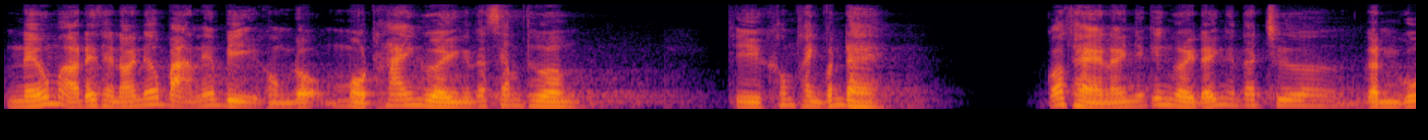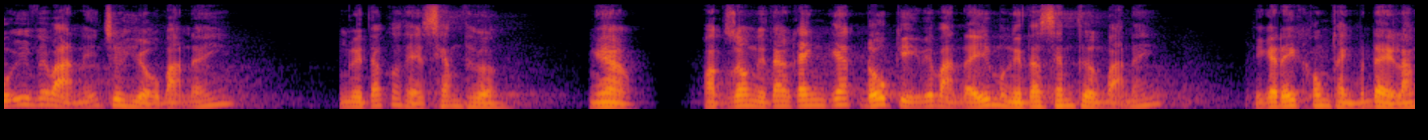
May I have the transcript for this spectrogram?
Nếu mà ở đây thầy nói nếu bạn ấy bị khoảng độ một, hai người người ta xem thường, thì không thành vấn đề. Có thể là những cái người đấy người ta chưa gần gũi với bạn ấy, chưa hiểu bạn ấy, người ta có thể xem thường, nghe không? Hoặc do người ta ganh ghét, đố kỵ với bạn ấy mà người ta xem thường bạn ấy, thì cái đấy không thành vấn đề lắm.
